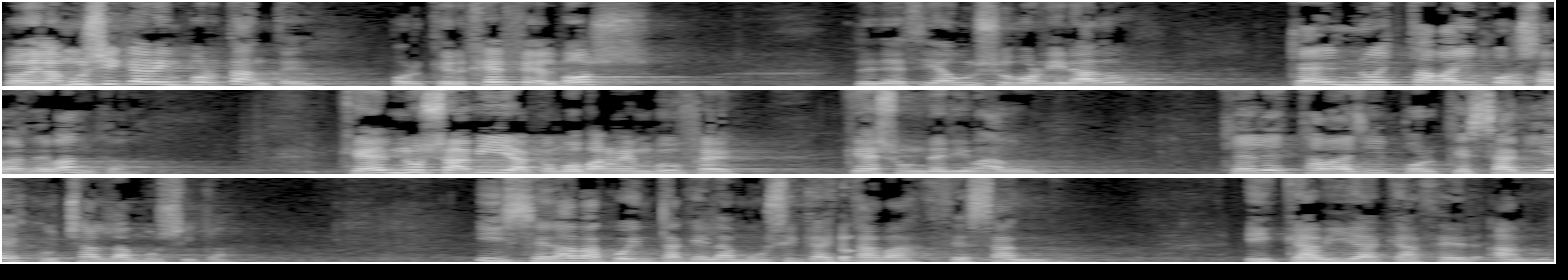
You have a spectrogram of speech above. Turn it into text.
Lo de la música era importante porque el jefe, el boss, le decía a un subordinado que él no estaba ahí por saber de banca, que él no sabía, como Barren Buffett, que es un derivado, que él estaba allí porque sabía escuchar la música y se daba cuenta que la música estaba cesando y que había que hacer algo.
